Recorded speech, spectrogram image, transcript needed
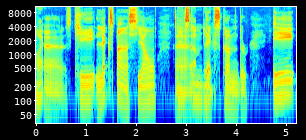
Ouais. euh, ce qui est l'expansion euh, d'XCOM 2. d'XCOM 2. Et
